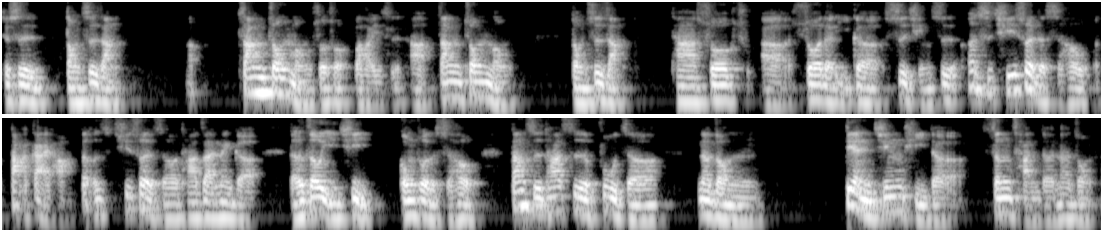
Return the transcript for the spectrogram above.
就是董事长啊，张忠谋说错，不好意思啊，张忠谋董事长。他说出呃说的一个事情是二十七岁的时候，我大概哈，到二十七岁的时候，他在那个德州仪器工作的时候，当时他是负责那种电晶体的生产的那种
